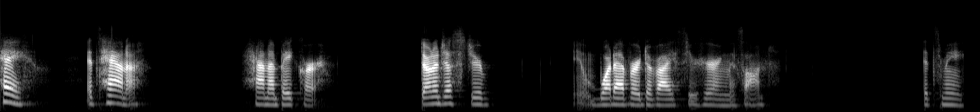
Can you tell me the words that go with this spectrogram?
Hey, it's Hannah. Hannah Baker. Don't adjust your whatever device you're hearing this on. It's me.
